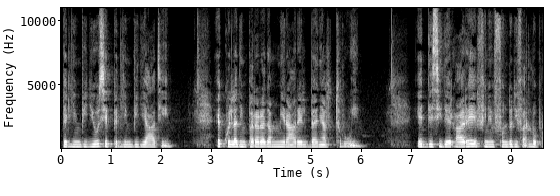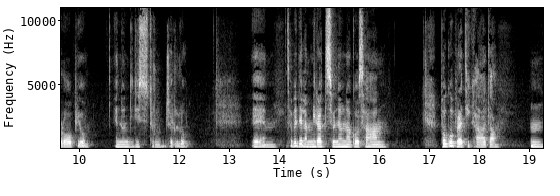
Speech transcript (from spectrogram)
per gli invidiosi e per gli invidiati è quella di imparare ad ammirare il bene altrui e desiderare fino in fondo di farlo proprio e non di distruggerlo. Eh, sapete, l'ammirazione è una cosa poco praticata mm.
